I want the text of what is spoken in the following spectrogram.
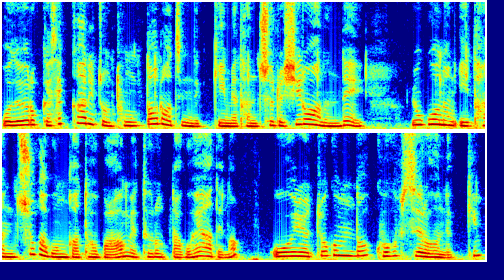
원래 이렇게 색깔이 좀 동떨어진 느낌의 단추를 싫어하는데 요거는 이 단추가 뭔가 더 마음에 들었다고 해야 되나? 오히려 조금 더 고급스러운 느낌?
